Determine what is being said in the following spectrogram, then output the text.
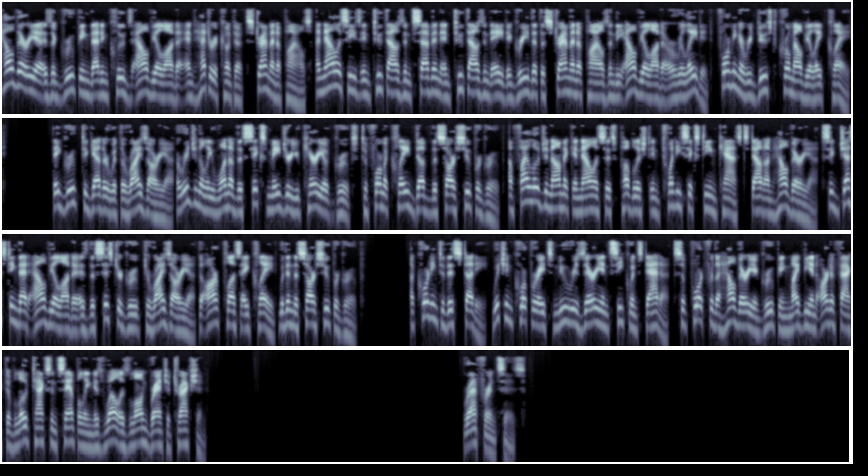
Halvaria is a grouping that includes alveolata and heterokonta stramenopiles. Analyses in 2007 and 2008 agree that the stramenopiles and the alveolata are related, forming a reduced chromalveolate clade. They grouped together with the Rhizaria originally one of the six major eukaryote groups to form a clade dubbed the SAR supergroup. A phylogenomic analysis published in 2016 casts doubt on Halvaria, suggesting that Alveolata is the sister group to Rhizaria the R plus A clade within the SAR supergroup. According to this study, which incorporates new Rhizarian sequence data, support for the Halvaria grouping might be an artifact of low taxon sampling as well as long branch attraction. References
